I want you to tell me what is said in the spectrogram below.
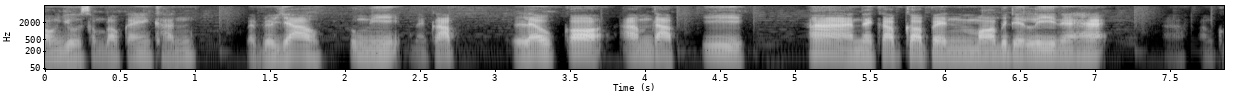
2 อยู่สำหรับการแข่งขันแบบยาวๆพรุ่งนี้นะครับ แล้วก็อันดับที่5นะครับก็เป็นมอร์บิเดลี่นะฮะฟังโก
